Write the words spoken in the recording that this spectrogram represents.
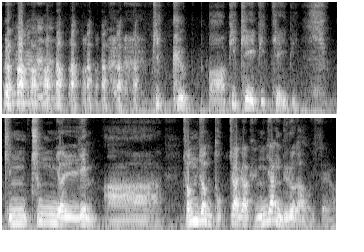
B급, 아, PK, BKB. 김충열님, 아, 점점 독자가 굉장히 늘어가고 있어요.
